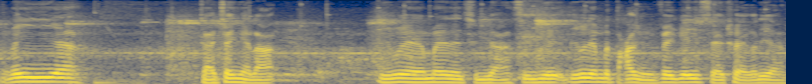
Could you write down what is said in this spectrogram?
開，呢啊就係蒸嘅啦！屌你咩？你似唔？屌你咩？打完飛機射出嚟嗰啲啊！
